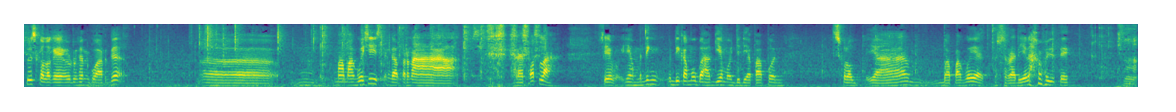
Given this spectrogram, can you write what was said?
terus kalau kayak urusan keluarga, eh mama gue sih nggak pernah repot lah. Sih, yang penting di kamu bahagia mau jadi apa pun. Terus kalau ya bapak gue ya terserah dia lah maksudnya. Nah,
